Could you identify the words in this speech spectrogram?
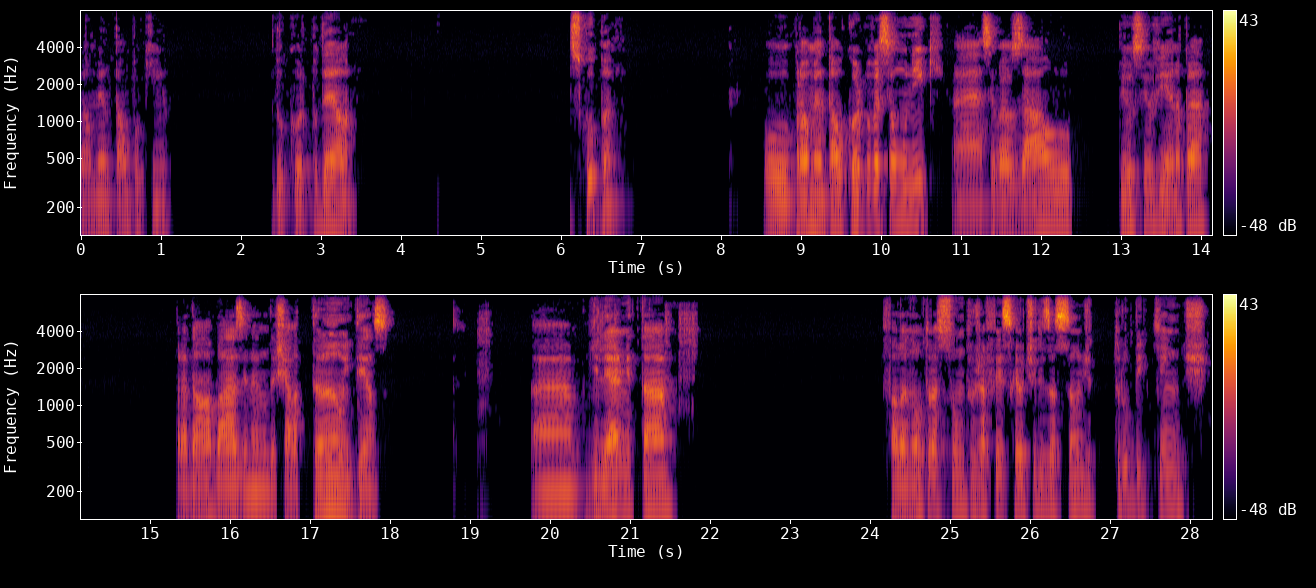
aumentar um pouquinho do corpo dela. Desculpa. Para aumentar o corpo vai ser o Munique. É, você vai usar o Pilsen e o Viena para para dar uma base, né? Não deixar ela tão intensa. Uh, Guilherme tá falando outro assunto. Já fez reutilização de trube quente?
